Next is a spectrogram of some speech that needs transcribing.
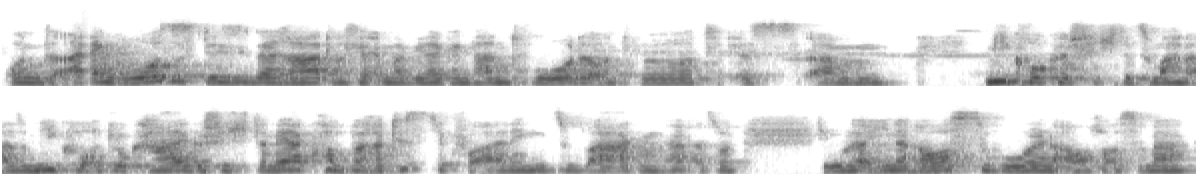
Und ein großes Desiderat, was ja immer wieder genannt wurde und wird, ist ähm, Mikrogeschichte zu machen, also Mikro- und Lokalgeschichte, mehr Komparatistik vor allen Dingen zu wagen, ne? also die Ukraine rauszuholen, auch aus einer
